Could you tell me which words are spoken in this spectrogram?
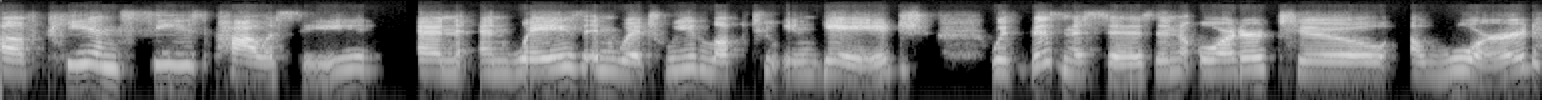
of PNC's policy and, and ways in which we look to engage with businesses in order to award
